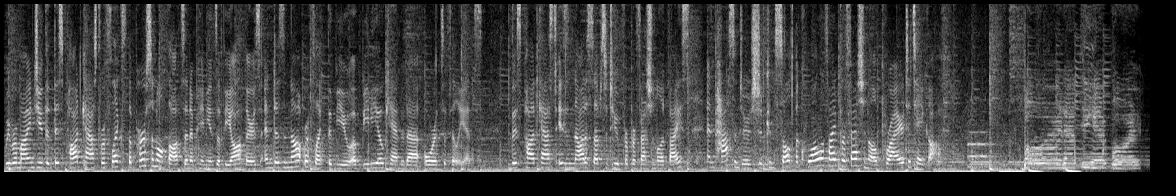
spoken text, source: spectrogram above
We remind you that this podcast reflects the personal thoughts and opinions of the authors and does not reflect the view of BDO Canada or its affiliates. This podcast is not a substitute for professional advice, and passengers should consult a qualified professional prior to takeoff. At the airport.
